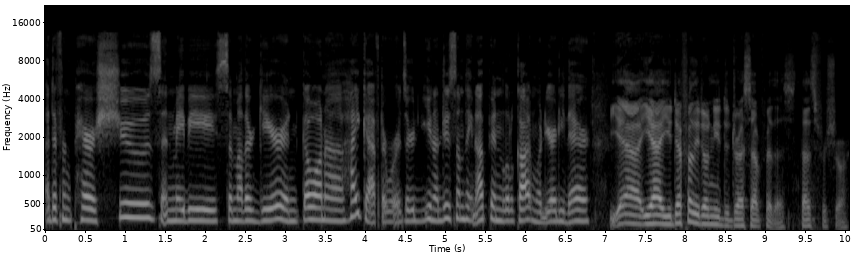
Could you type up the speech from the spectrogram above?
a different pair of shoes and maybe some other gear and go on a hike afterwards or, you know, do something up in Little Cottonwood. You're already there. Yeah, yeah, you definitely don't need to dress up for this. That's for sure.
